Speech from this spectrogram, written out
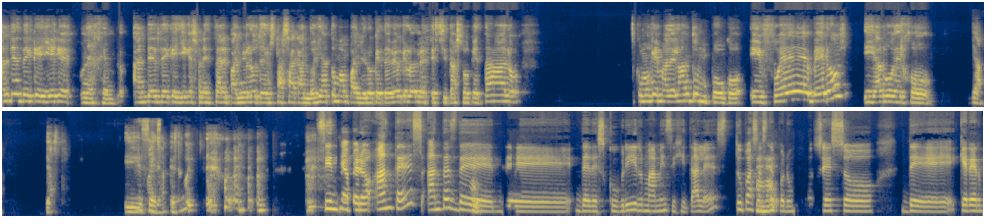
antes de que llegue, un ejemplo, antes de que llegues a necesitar el pañuelo, te lo está sacando, ya toma un pañuelo, que te veo que lo necesitas o qué tal, o como que me adelanto un poco. Y fue veros y algo dijo, ya, ya está. Y vaya, que estoy. Cintia, pero antes, antes de, descubrir mamis digitales, tú pasaste por un proceso de querer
